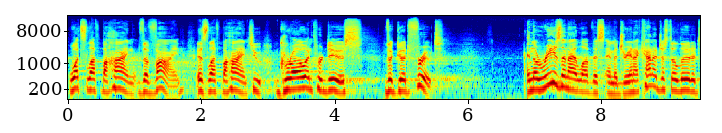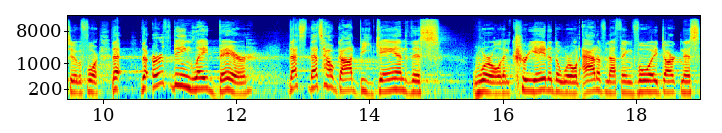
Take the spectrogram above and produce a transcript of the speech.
what's left behind? The vine is left behind to grow and produce the good fruit. And the reason I love this imagery, and I kind of just alluded to it before, that the earth being laid bare, that's, that's how God began this world and created the world out of nothing, void, darkness,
